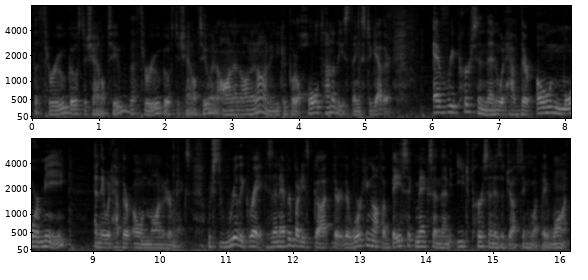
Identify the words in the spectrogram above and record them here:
The through goes to channel two, the through goes to channel two, and on and on and on. And you could put a whole ton of these things together. Every person then would have their own more me, and they would have their own monitor mix, which is really great because then everybody's got, they're, they're working off a basic mix and then each person is adjusting what they want.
